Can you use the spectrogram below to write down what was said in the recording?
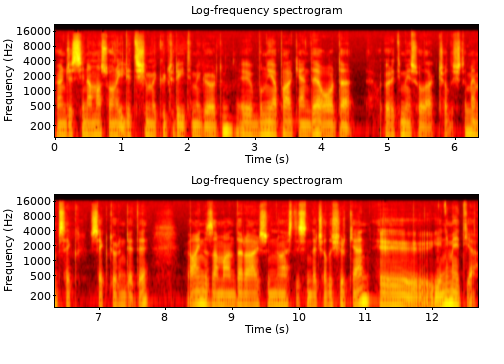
Önce sinema sonra iletişim ve kültür eğitimi gördüm. E, bunu yaparken de orada öğretim üyesi olarak çalıştım. Hem sek sektöründe de ve aynı zamanda Ryerson Üniversitesi'nde çalışırken e, yeni medya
